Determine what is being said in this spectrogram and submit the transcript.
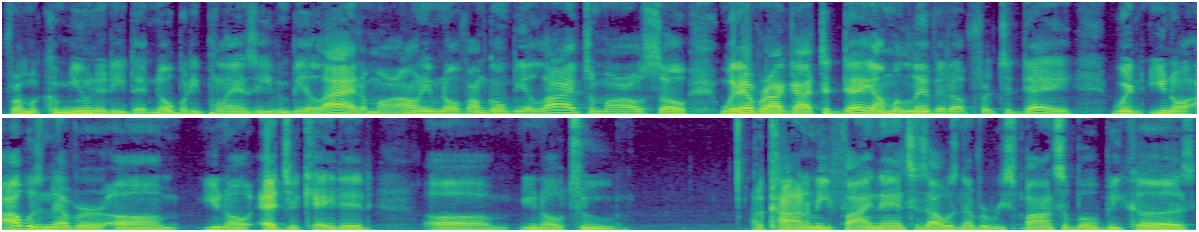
from a community that nobody plans to even be alive tomorrow, I don't even know if I'm going to be alive tomorrow. So whatever I got today, I'm gonna live it up for today. When you know, I was never, um, you know, educated, um, you know, to economy, finances. I was never responsible because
